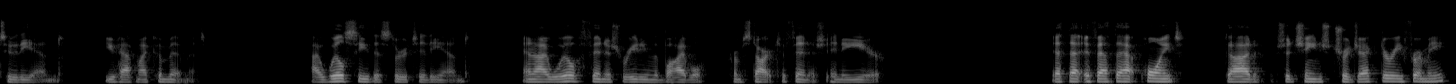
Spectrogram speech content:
to the end. You have my commitment. I will see this through to the end, and I will finish reading the Bible from start to finish in a year. At that, if at that point God should change trajectory for me,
